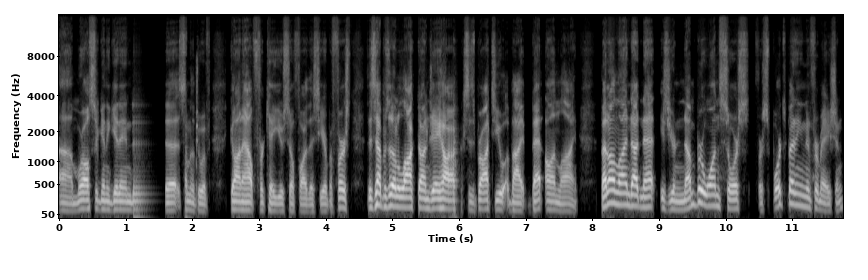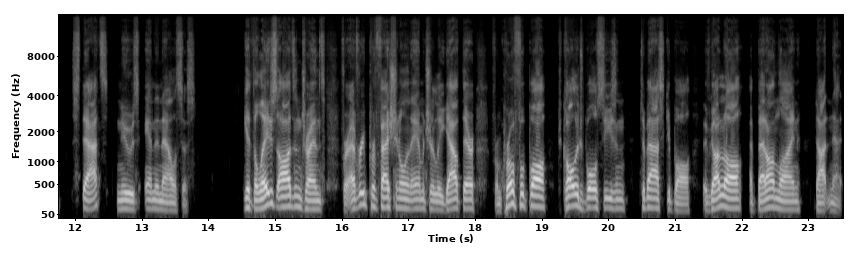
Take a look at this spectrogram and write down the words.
Um, we're also going to get into some of the who have gone out for KU so far this year. But first, this episode of Locked On Jayhawks is brought to you by Bet Online. BetOnline.net is your number one source for sports betting information, stats, news, and analysis. Get the latest odds and trends for every professional and amateur league out there, from pro football to college bowl season to basketball. They've got it all at betonline.net.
